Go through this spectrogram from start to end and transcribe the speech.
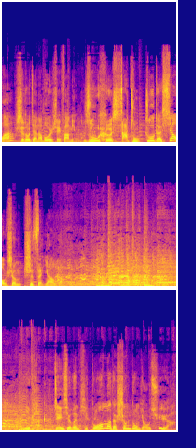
啊？石头剪刀布是谁发明的？如何杀猪？猪的笑声是怎样的？你看看这些问题多么的生动有趣啊！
